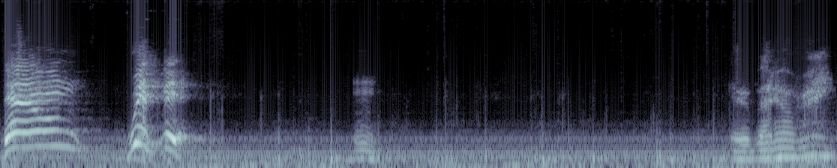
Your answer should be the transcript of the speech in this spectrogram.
down with it. Mm. Everybody all right?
